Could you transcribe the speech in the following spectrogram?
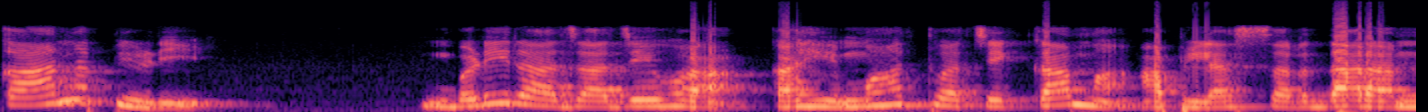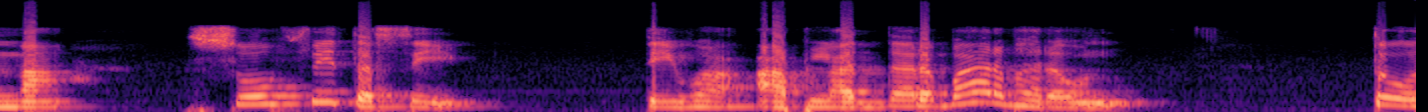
कानपिढी. बळीराजा जेव्हा काही महत्त्वाचे काम आपल्या सरदारांना सोपवित असे तेव्हा आपला दरबार भरवून तो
